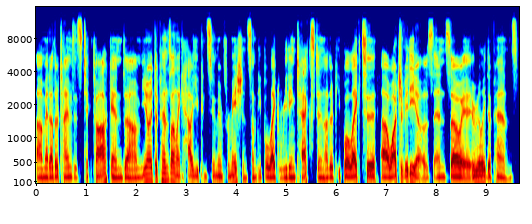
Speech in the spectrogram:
um, at other times it's tiktok and um, you know it depends on like how you consume information. Some people like reading text and other people like to uh, watch videos and so it really depends.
